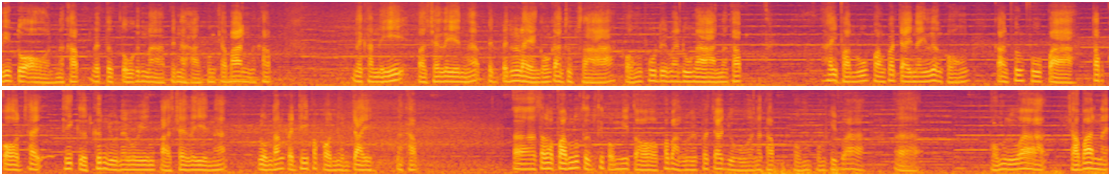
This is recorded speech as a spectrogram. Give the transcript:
เลี้ยงตัวอ่อนนะครับ และเติบโตขึ้นมาเป็นอาหารของชาวบ้านนะครับ ในขณะนี้ป่าชายเลนนะเป็นเป็นแหล่งของการศึกษาของผู้ที่มาดูงานนะครับ ให้ความรู้ความเข้าใจในเรื่องของการฟื้นฟูป่าทับกรที่เกิดขึ้นอยู่ในบริเวณป่าชายเลนนะรวมทั้งเป็นที่พักผ่อนหย่อนใจนะครับสำหรับความรู้สึกที่ผมมีต่อพระบาทสมเด็จพระเจ้าอยู่หัวนะครับ ผมผมคิดว่าผมหรือว่าชาวบ้านใน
